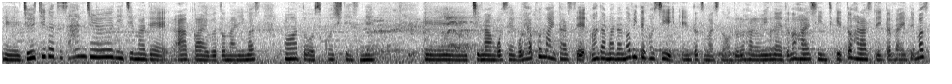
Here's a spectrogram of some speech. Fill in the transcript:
えー、11月30日までアーカイブとなります。もうあと少しですね。えー、1万5500枚達成。まだまだ伸びてほしい。煙突町の踊るハロウィンナイトの配信チケットを貼らせていただいてます。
